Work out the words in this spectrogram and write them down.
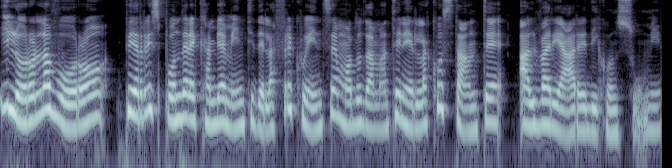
il loro lavoro per rispondere ai cambiamenti della frequenza in modo da mantenerla costante al variare dei consumi.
